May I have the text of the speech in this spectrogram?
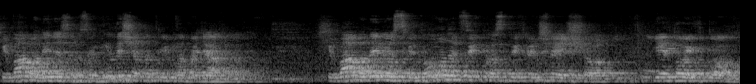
хіба вони не зрозуміли, що потрібно подякувати? Хіба вони не усвідомили цих простих речей, що є той, хто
